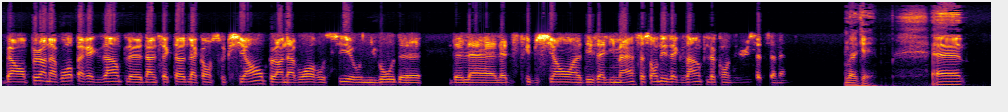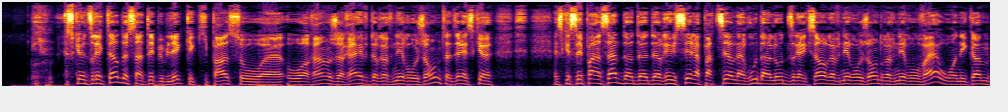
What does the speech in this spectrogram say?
Ben, on peut en avoir, par exemple, dans le secteur de la construction. On peut en avoir aussi au niveau de, de la, la distribution euh, des aliments. Ce sont des exemples qu'on a eus cette semaine. OK. Euh, est-ce qu'un directeur de santé publique qui passe au, euh, au, orange rêve de revenir au jaune? C'est-à-dire, est-ce que est-ce que c'est pensable de, de, réussir à partir la roue dans l'autre direction, revenir au jaune, revenir au vert, ou on est comme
